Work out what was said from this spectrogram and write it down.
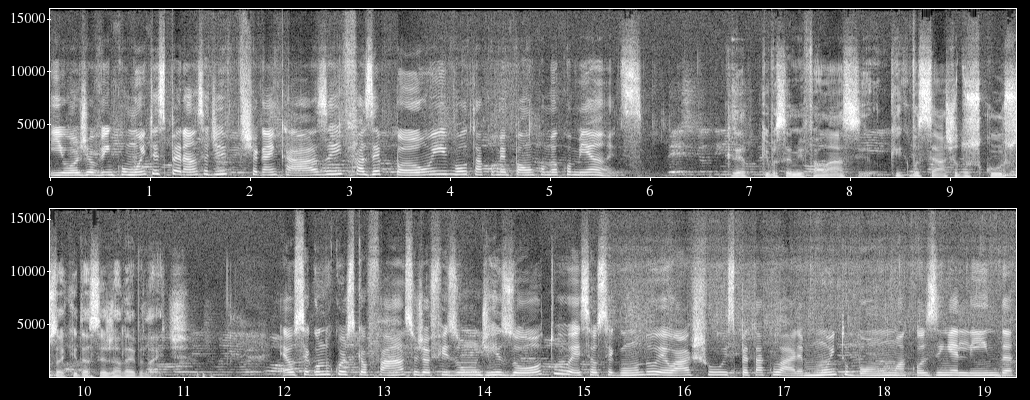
E hoje eu vim com muita esperança de chegar em casa e fazer pão e voltar a comer pão como eu comia antes. Queria que você me falasse o que você acha dos cursos aqui da Seja Leve Light. É o segundo curso que eu faço, eu já fiz um de risoto, esse é o segundo, eu acho espetacular, é muito bom, a cozinha é linda,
